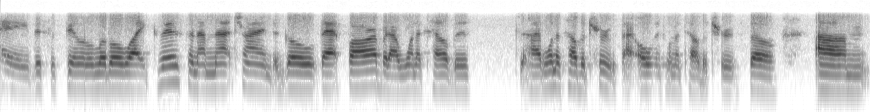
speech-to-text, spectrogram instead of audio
hey, this is feeling a little like this, and I'm not trying to go that far, but I want to tell this. I want to tell the truth. I always want to tell the truth. So, um,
